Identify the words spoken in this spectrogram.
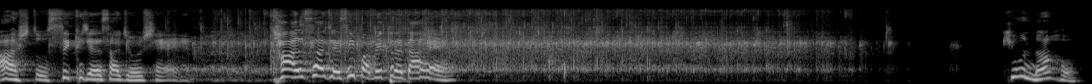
आज तो सिख जैसा जोश है। खालसा जैसी पवित्रता है। क्यों ना हो?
